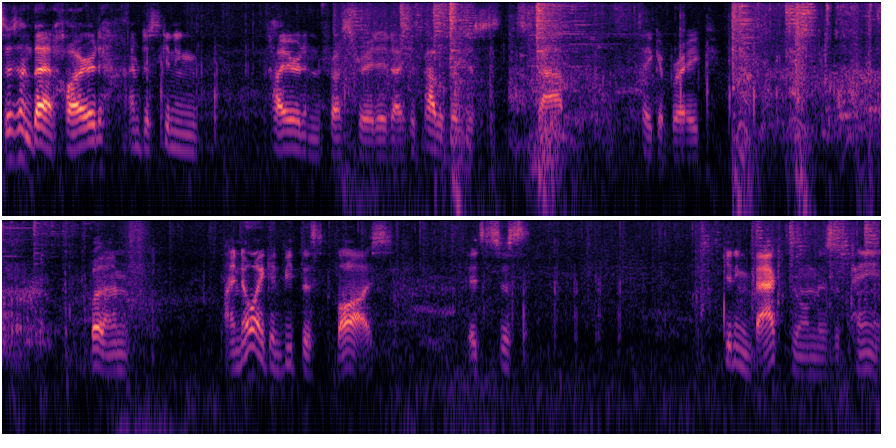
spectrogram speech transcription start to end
This isn't that hard. I'm just getting tired and frustrated. I should probably just stop, take a break. But I'm... I know I can beat this boss. It's just... Getting back to him is a pain.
